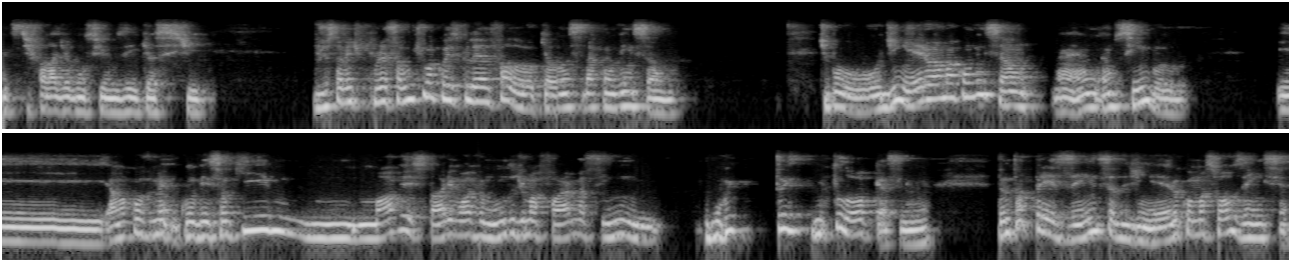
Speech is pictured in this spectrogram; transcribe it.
antes de falar de alguns filmes aí que eu assisti. Justamente por essa última coisa que o Leandro falou, que é o lance da convenção. Tipo, o dinheiro é uma convenção, né? é, um, é um símbolo. E é uma convenção que move a história e move o mundo de uma forma assim muito, muito louca, assim, né? tanto a presença do dinheiro como a sua ausência.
